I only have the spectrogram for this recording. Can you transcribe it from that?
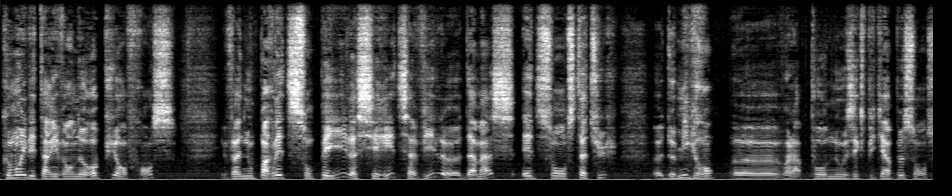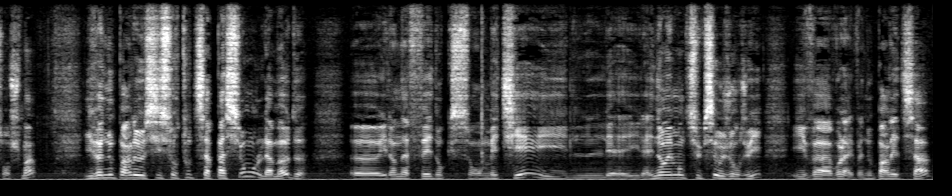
comment il est arrivé en Europe puis en France. Il va nous parler de son pays, la Syrie, de sa ville, Damas, et de son statut de migrant, voilà, pour nous expliquer un peu son, son, chemin. Il va nous parler aussi surtout de sa passion, la mode. il en a fait donc son métier. Il, il a énormément de succès aujourd'hui. Il va, voilà, il va nous parler de ça.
